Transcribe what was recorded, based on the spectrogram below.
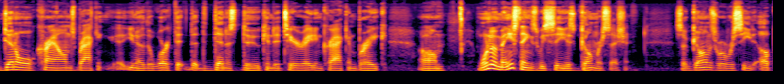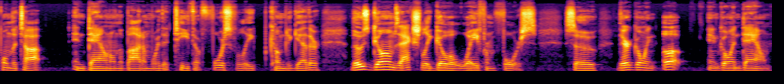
Dental crowns, bracking, you know, the work that, that the dentists do can deteriorate and crack and break. Um, one of the main things we see is gum recession. So gums will recede up on the top and down on the bottom where the teeth are forcefully come together. Those gums actually go away from force. So they're going up and going down.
